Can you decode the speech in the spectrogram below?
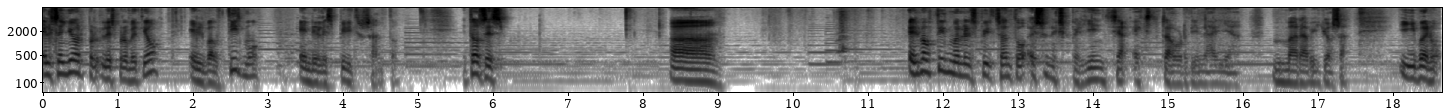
El Señor les prometió el bautismo en el Espíritu Santo. Entonces, ah, el bautismo en el Espíritu Santo es una experiencia extraordinaria maravillosa. Y bueno,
